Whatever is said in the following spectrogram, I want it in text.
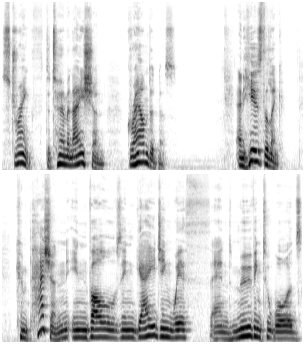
strength, determination, groundedness. And here's the link compassion involves engaging with and moving towards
